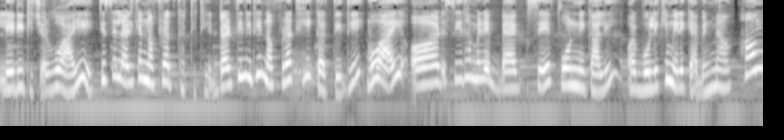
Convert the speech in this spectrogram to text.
लेडी टीचर वो आई, जिससे लड़कियाँ नफरत करती थी। डरती नहीं थी, नफरत ही करती थी। वो आई और सीधा मेरे बैग से फ़ोन निकाली और बोली कि मेरे कैबिन में आओ। हम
